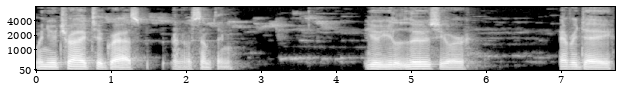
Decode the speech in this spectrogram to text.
When you try to grasp, you know, something, you, you lose your everyday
